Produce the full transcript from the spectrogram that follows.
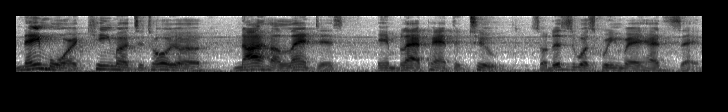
Namor, Kima Tutoya, not in Black Panther 2. So this is what Screen Rant had to say.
